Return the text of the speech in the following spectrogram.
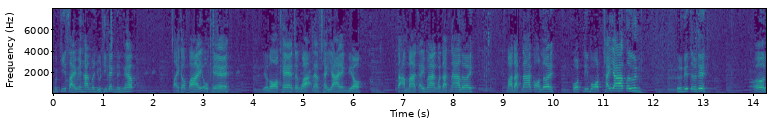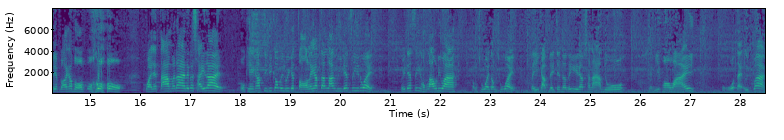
เมื่อกี้ใส่ไม่ทันมาอยู่ที่เลขหนึ่งนะครับ ใส่เข้าไปโอเค เดี๋ยวรอแค่จังหวะนะครับใช้ยาอย่างเดียว ตามมาไกลมากมาดักหน้าเลย มาดักหน้าก่อนเลย กดรีโมทใช้ยาตื่น ตื่นดิตื่นดิเออเรียบร้อยครับผม โอ้โหกว่าจะตามมาได้แล้วก็ใช้ได้โอเคครับทีนี้ก็ไปลุยกันต่อเลยครับด้านล่างมีเนสซี่ด้วยเฮ้ยเนสซี่ของเรานี่ว่าต้องช่วยต้องช่วย ตีกับเลเจนดารี่นะครับฉลามอยู่ อย่างนี้พอไหวโอ้โหแต่อึดมาก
